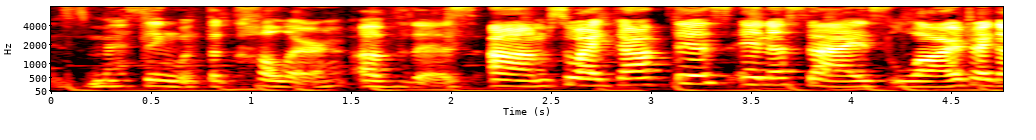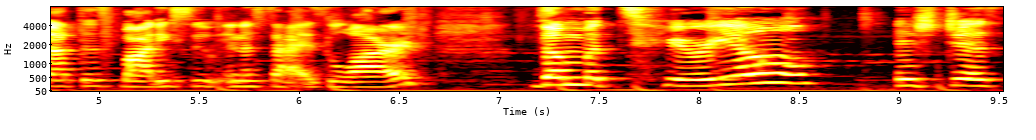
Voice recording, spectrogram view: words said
is messing with the color of this. Um, so I got this in a size large. I got this bodysuit in a size large. The material is just,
